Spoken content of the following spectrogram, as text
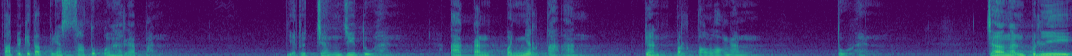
Tapi kita punya satu pengharapan, yaitu janji Tuhan akan penyertaan dan pertolongan Tuhan. Jangan beri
